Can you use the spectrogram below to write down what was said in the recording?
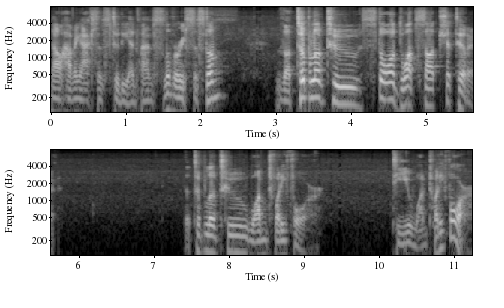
now having access to the advanced livery system, the Tupolev Tu-124. The Tupolev 2 124. TU-124.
